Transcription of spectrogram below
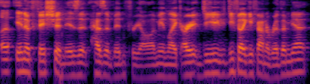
uh, inefficient is it has it been for y'all? I mean, like, are do you do you feel like you found a rhythm yet?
